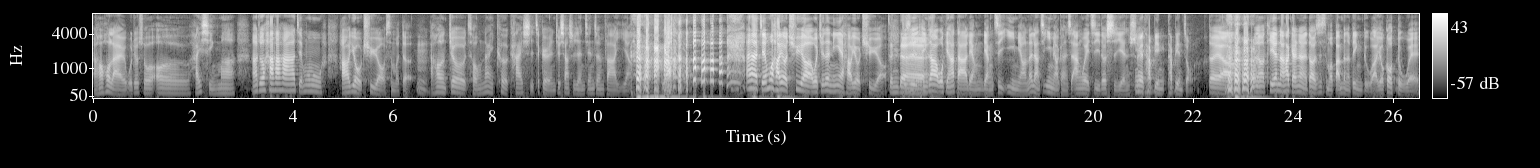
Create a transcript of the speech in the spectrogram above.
然后后来我就说，呃，还行吗？然后就说哈哈哈哈，节目好有趣哦什么的。嗯，然后就从那一刻开始，这个人就像是人间蒸发一样。啊，节目好有趣哦！我觉得你也好有趣哦，真的。就是你知道，我给他打了两两剂疫苗，那两剂疫苗可能是安慰剂，都是食盐水，因为他变他变种了。对啊，然后天哪，他感染的到底是什么版本的病毒啊？有够毒哎！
